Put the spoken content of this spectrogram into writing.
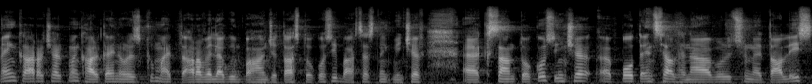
մենք առաջարկում ենք հարկային օրենսգրքում այդ առավելագույն պահանջը 10%-ի բարձրացնենք մինչև 20%, ինչը պոտենցիալ հնարավորություն է տալիս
